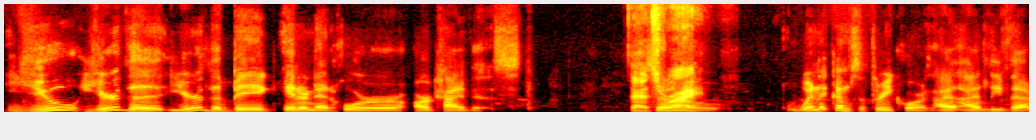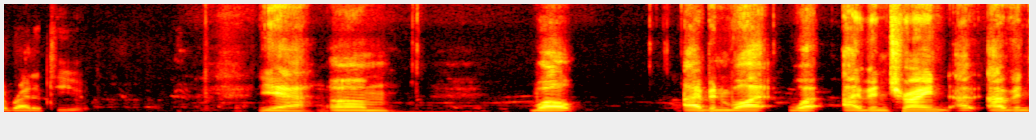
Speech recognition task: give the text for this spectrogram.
You you're the you're the big internet horror archivist. That's So, right. When it comes to three cores, I, I leave that right up to you. Yeah. Um. Well, I've been what what I've been trying. I, I've been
